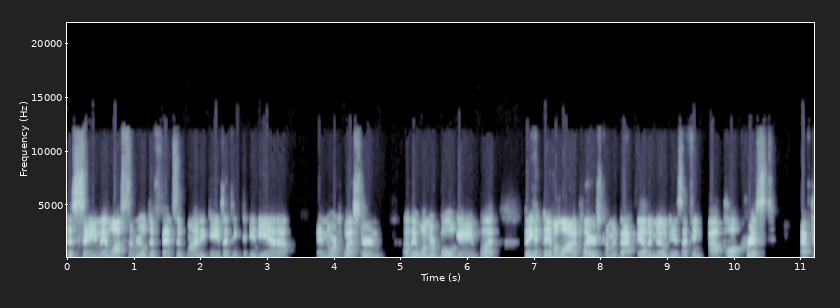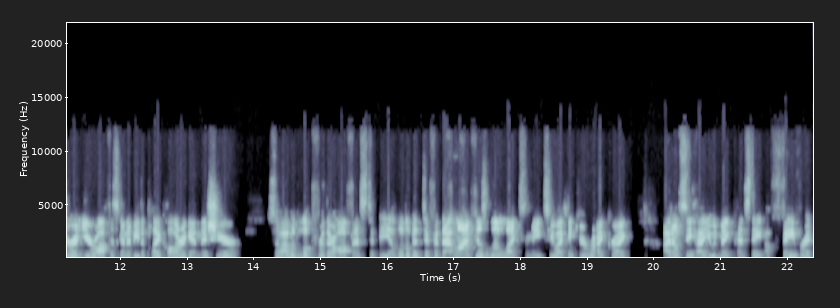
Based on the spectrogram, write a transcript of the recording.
the same. They lost some real defensive minded games, I think, to Indiana and Northwestern. Uh, they won their bowl game, but they, they have a lot of players coming back. The other note is I think uh, Paul Chryst, after a year off, is going to be the play caller again this year. So I would look for their offense to be a little bit different. That line feels a little light to me too. I think you're right, Greg. I don't see how you would make Penn State a favorite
